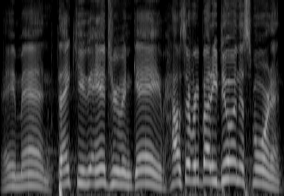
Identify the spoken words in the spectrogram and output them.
Amen. Thank you, Andrew and Gabe. How's everybody doing this morning?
